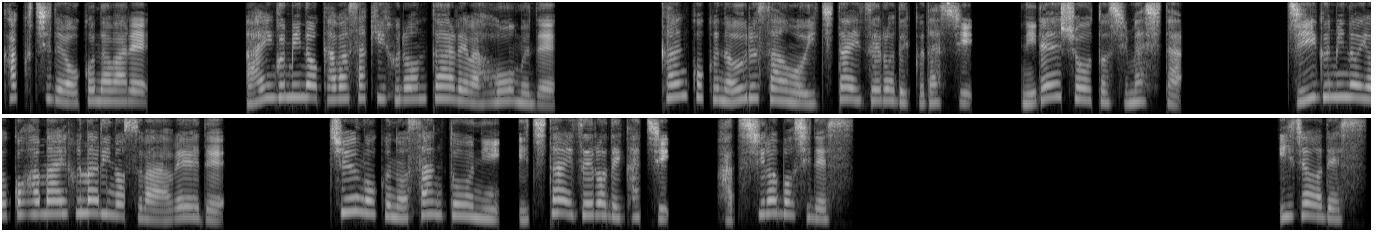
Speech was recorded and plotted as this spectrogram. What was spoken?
各地で行われ、I 組の川崎フロンターレはホームで、韓国のウルサンを1対0で下し、2連勝としました。G 組の横浜 F マリノスはアウェーで、中国の3頭に1対0で勝ち、初白星です。以上です。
